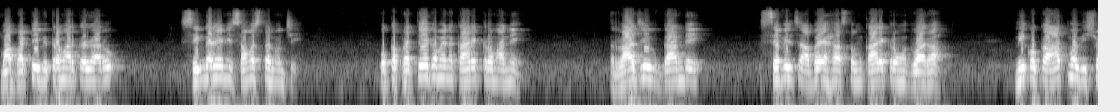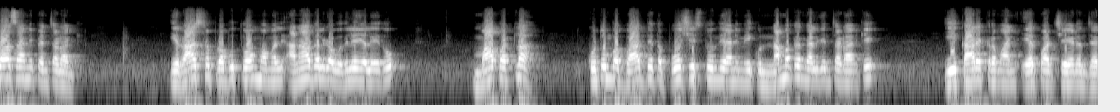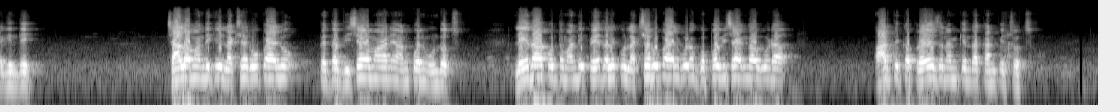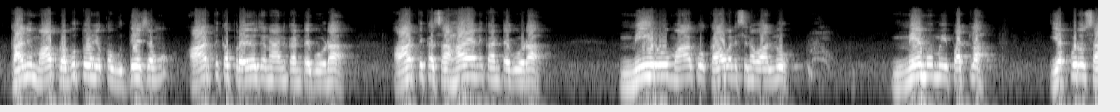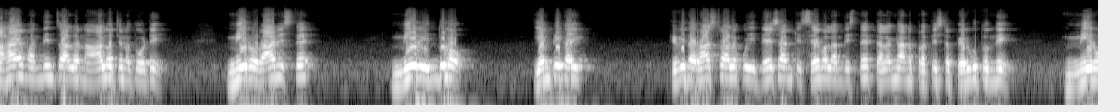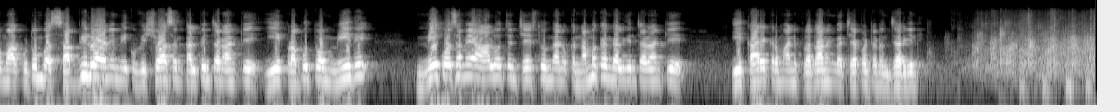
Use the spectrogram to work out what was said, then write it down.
మా బట్టి విక్రమార్క గారు సింగరేణి సంస్థ నుంచి ఒక ప్రత్యేకమైన కార్యక్రమాన్ని రాజీవ్ గాంధీ సివిల్స్ అభయహస్తం కార్యక్రమం ద్వారా మీకు ఒక ఆత్మవిశ్వాసాన్ని పెంచడానికి ఈ రాష్ట్ర ప్రభుత్వం మమ్మల్ని అనాథలుగా వదిలేయలేదు. మా పట్ల కుటుంబ బాధ్యత పోషిస్తుంది అని మీకు నమ్మకం కలిగించడానికి ఈ కార్యక్రమాన్ని ఏర్పాటు చేయడం జరిగింది. చాలామందికి లక్ష రూపాయలు పెద్ద విషయమా అని అనుకొని ఉండొచ్చు. లేదా కొంతమంది పేదలకు లక్ష రూపాయలు కూడా గొప్ప విషయంగా కూడా ఆర్థిక ప్రయోజనం కింద కనిపించవచ్చు కానీ మా ప్రభుత్వం యొక్క ఉద్దేశము ఆర్థిక ప్రయోజనానికంటే కూడా ఆర్థిక సహాయానికంటే కూడా మీరు మాకు కావలసిన వాళ్ళు మేము మీ పట్ల ఎప్పుడు సహాయం అందించాలన్న ఆలోచనతోటి మీరు రాణిస్తే మీరు ఇందులో ఎంపికై వివిధ రాష్ట్రాలకు ఈ దేశానికి సేవలు అందిస్తే తెలంగాణ ప్రతిష్ట పెరుగుతుంది. మీరు మా కుటుంబ సభ్యులు అని మీకు విశ్వాసం కల్పించడానికి ఈ ప్రభుత్వం మీది మీకోసమే ఆలోచన చేస్తుందని ఒక నమ్మకం కలిగించడానికి ఈ కార్యక్రమాన్ని ప్రధానంగా చేపట్టడం జరిగింది.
